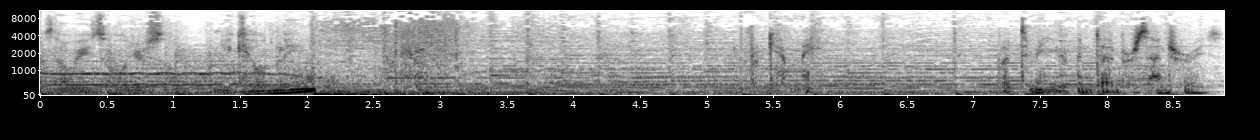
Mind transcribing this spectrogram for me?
Is that what you told yourself when you killed me? Forgive me. But to me, you've been dead for centuries.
